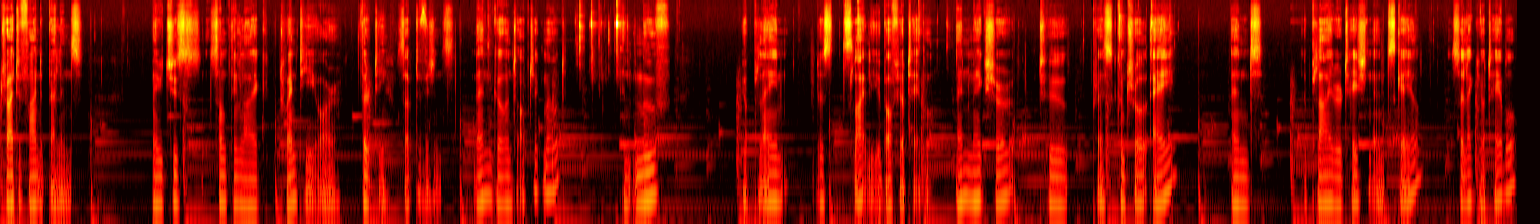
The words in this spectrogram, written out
try to find a balance. Maybe choose something like 20 or 30 subdivisions. Then go into object mode and move your plane just slightly above your table. Then make sure to press Ctrl A and apply rotation and scale. Select your table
